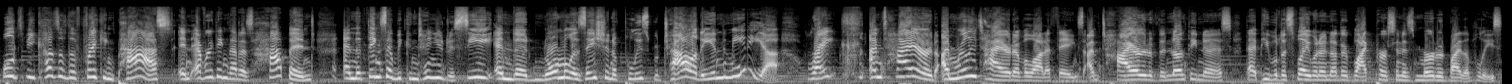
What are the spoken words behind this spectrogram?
Well, it's because of the freaking past and everything that has happened and the things that we continue to see and the normalization of police brutality in the media, right? I'm tired. I'm really tired of a lot of things. I'm tired of the nothingness that people display when another black person is murdered by the police.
